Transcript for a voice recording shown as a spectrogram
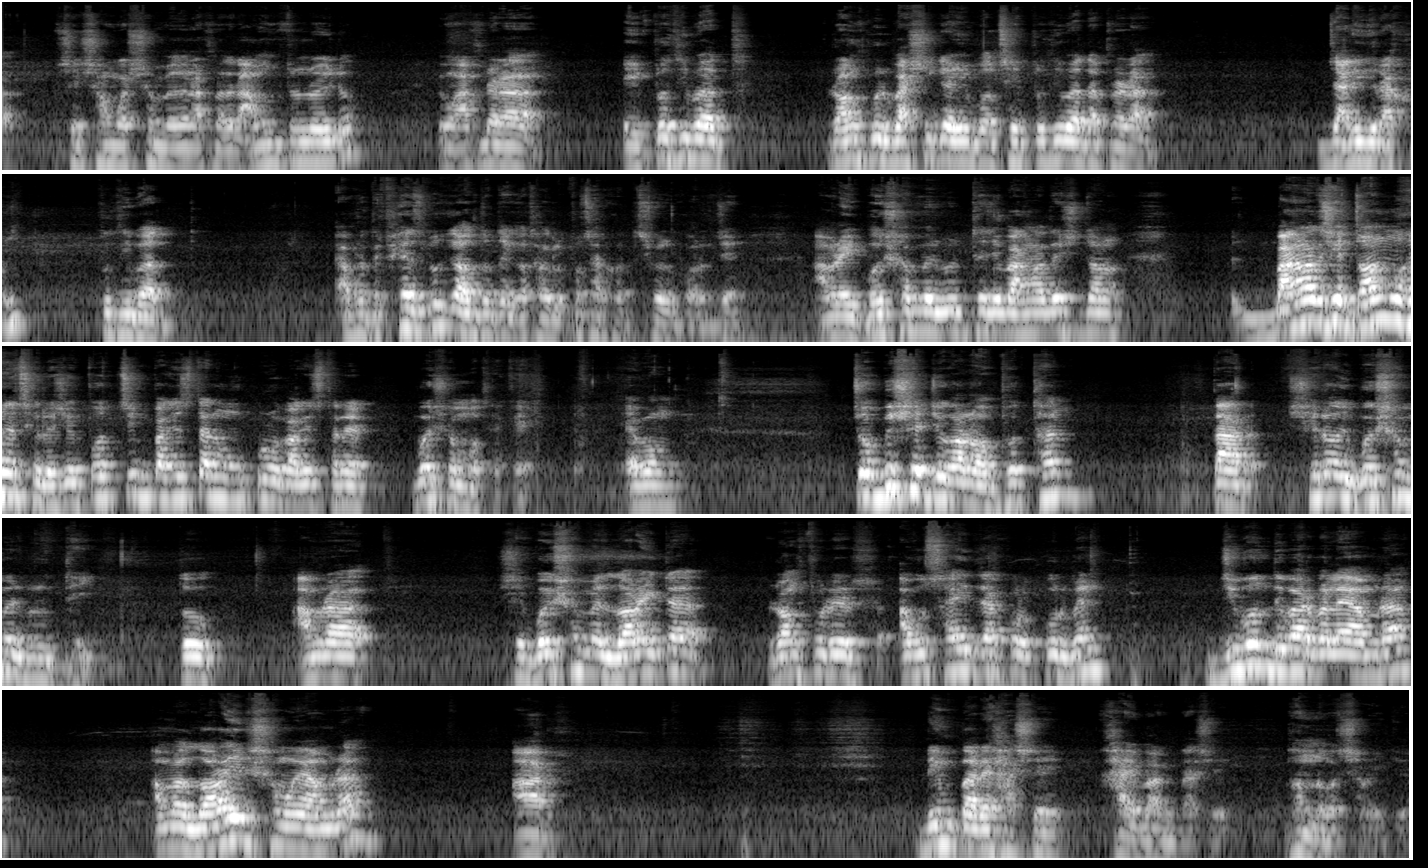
সেই সংবাদ সম্মেলনে আপনাদের আমন্ত্রণ রইল এবং আপনারা এই প্রতিবাদ, রংপুরবাসীকে আমি বলছি প্রতিবাদ আপনারা জারি রাখুন। প্রতিবাদ, আপনাদের ফেসবুকে অন্তত এই কথাগুলো প্রচার করতে শুরু করুন যে আমরা এই বৈষম্যের বিরুদ্ধে যে বাংলাদেশ জন বাংলাদেশের জন্ম হয়েছিল সেই পশ্চিম পাকিস্তান এবং পূর্ব পাকিস্তানের বৈষম্য থেকে। এবং চব্বিশের যে গণ অভ্যুত্থান, তার সেটা ওই বৈষম্যের বিরুদ্ধেই। তো আমরা সেই বৈষম্যের লড়াইটা রংপুরের আবু সাইদরা করবেন। জীবন দেবার বেলায় আমরা আমরা লড়াইয়ের সময় আমরা আর ডিম পারে হাসে খায় বাগদাসে ধন্যবাদ সবাইকে।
